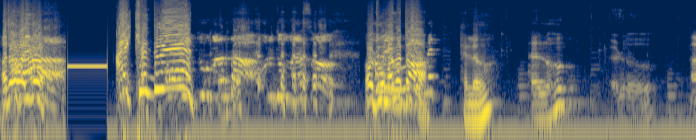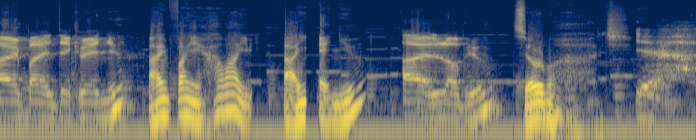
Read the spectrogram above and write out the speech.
아 잠깐만 이거 아, I can do 어, it. 누구 만났다 우리 누구 만났어 어 누구 만났다. Hello. Hello Hello I find it when you I'm fine. How are you? I and you? I love you So much. Yeah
